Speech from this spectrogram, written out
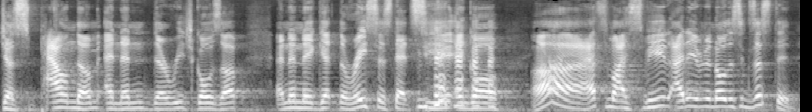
just pound them, and then their reach goes up, and then they get the racists that see it and go, ah, that's my speed. I didn't even know this existed,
